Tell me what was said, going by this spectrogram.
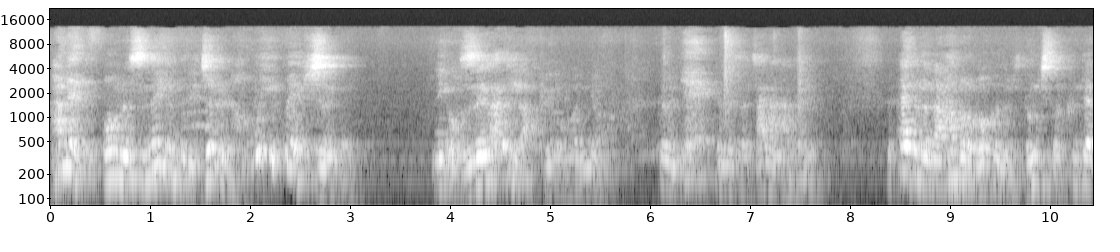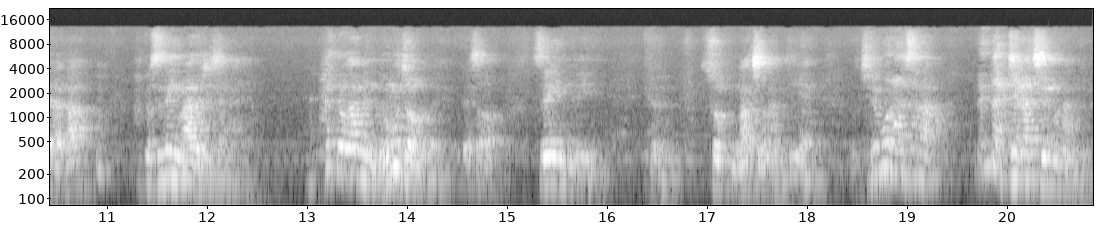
반에 오는 선생님들이 저를 너무 이뻐해 주시는 거예요. 이거 무슨 생각이가 그리고 뭐요. 그럼 예 그러면서 자랑하고 애들도 날 함부로 못 건들죠. 덩치도 큰 데다가 학교 선생님 아들이잖아요. 학교 가면 너무 좋은 거예요. 그래서 선생님들이 그 수업 마치고 난 뒤에 질문할 사람 맨날 제가 질문합니다.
